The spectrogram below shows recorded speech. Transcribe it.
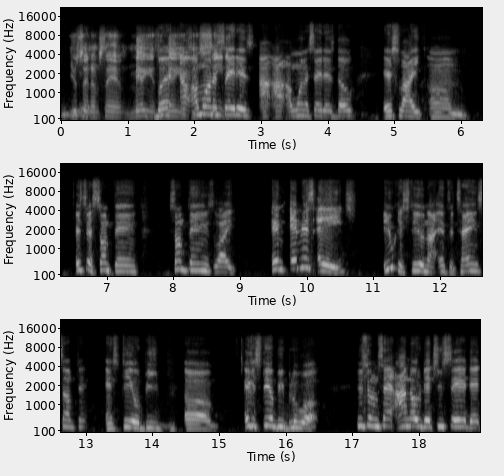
You yeah. see what I'm saying? Millions but and millions. I, I want to say it. this. I, I, I want to say this though. It's like um, it's just something. Some things like in in this age, you can still not entertain something and still be uh, it can still be blew up. You see what I'm saying? I know that you said that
